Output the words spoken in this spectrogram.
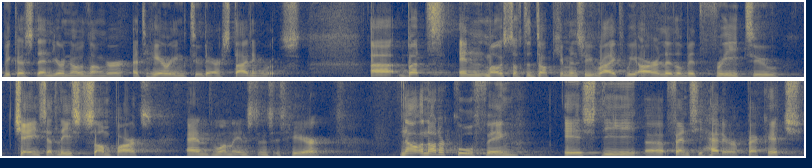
because then you're no longer adhering to their styling rules. Uh, but in most of the documents we write, we are a little bit free to change at least some parts, and one instance is here. Now another cool thing is the uh, fancy header package.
